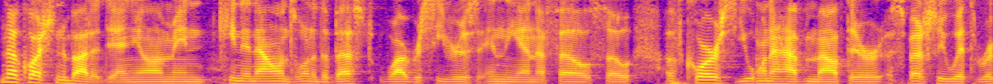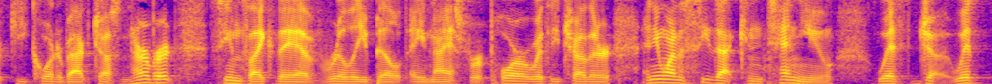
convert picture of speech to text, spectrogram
No question about it, Daniel. I mean, Keenan Allen's one of the best wide receivers in the NFL. So, of course, you want to have him out there, especially with rookie quarterback Justin Herbert. Seems like they have really built a nice rapport with each other, and you want to see that continue with with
